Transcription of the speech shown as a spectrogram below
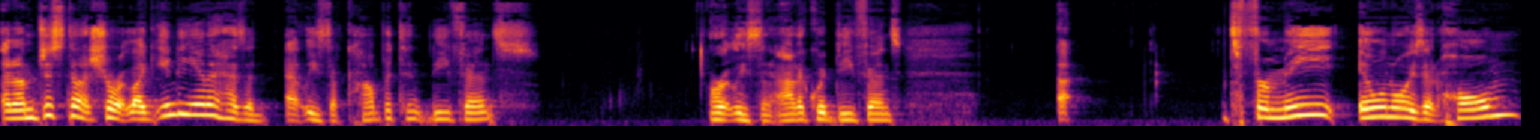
And I'm just not sure. Like Indiana has a at least a competent defense, or at least an adequate defense. Uh, for me, Illinois is at home.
